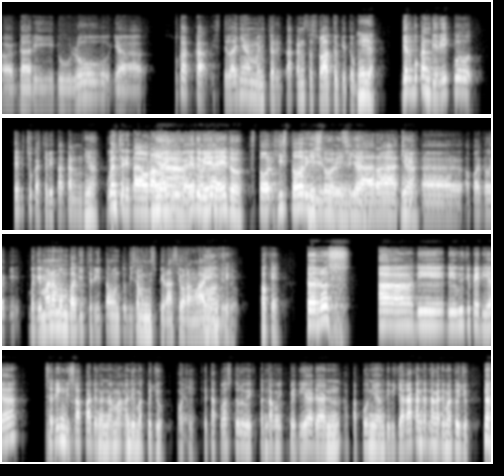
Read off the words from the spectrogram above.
eh, dari dulu ya suka kak istilahnya menceritakan sesuatu gitu Iya. biar bukan diriku saya suka ceritakan Iya. bukan cerita orang Iya, lain juga ya itu maksudnya beda itu. story history, History, gitu, ya. sejarah Ya. cerita eh, apa lagi bagaimana membagi cerita untuk bisa menginspirasi orang lain Oke. gitu Oke. Terus eh, di di Wikipedia sering disapa dengan nama Andi Matuju. Oke, kita close dulu tentang Wikipedia dan apa pun yang dibicarakan tentang Andi Matuju. Nah,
